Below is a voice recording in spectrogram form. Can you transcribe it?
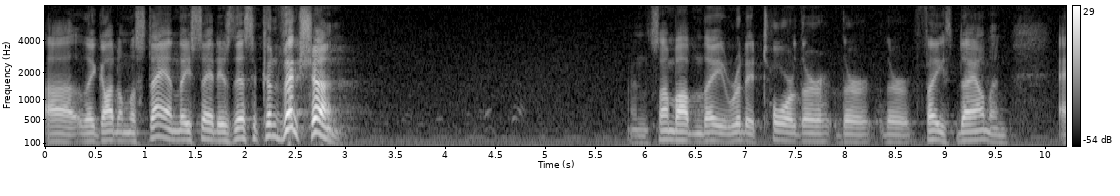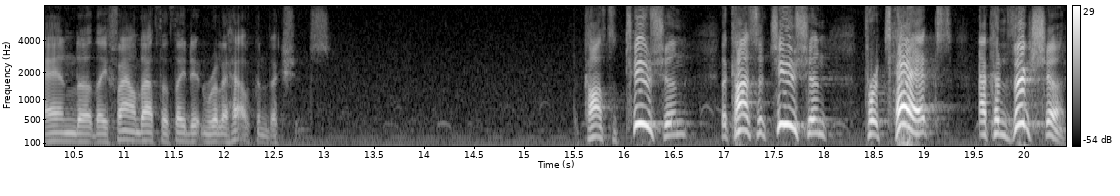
uh, they got on the stand, they said, Is this a conviction? And some of them, they really tore their, their, their faith down and and uh, they found out that they didn't really have convictions. The Constitution, the Constitution protects a conviction,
